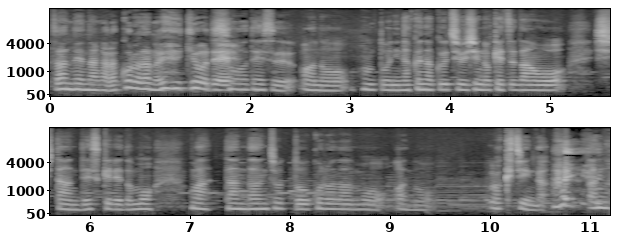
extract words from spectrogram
残念ながらコロナの影響で。そうです。あの、本当に泣く泣く中止の決断をしたんですけれども、まあ、だんだんちょっとコロナも、あの、ワクチンが、はいあの、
